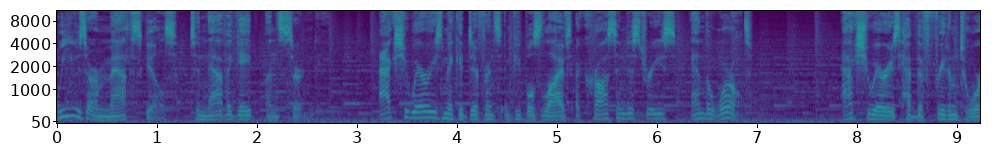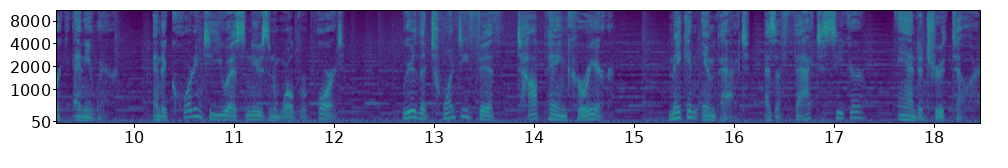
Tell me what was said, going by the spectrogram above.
we use our math skills to navigate uncertainty. Actuaries make a difference in people's lives across industries and the world. Actuaries have the freedom to work anywhere, and according to US News and World Report, we're the 25th top paying career. Make an impact as a fact seeker and a truth teller.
